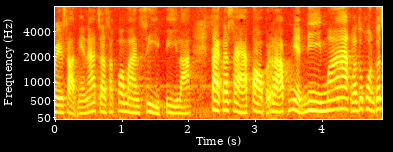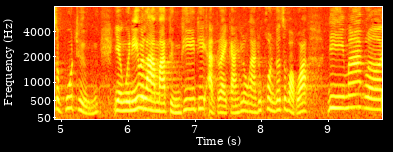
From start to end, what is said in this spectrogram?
บริษัทเนี่ยน่าจะสักประมาณ 4 ปีละ แต่กระแสตอบรับเนี่ยดีมากแล้วทุกคนก็จะพูดถึง อย่างวันนี้เวลามาถึงที่ที่อัดรายการที่โรงงานทุกคนก็จะบอกว่าดีมากเลย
